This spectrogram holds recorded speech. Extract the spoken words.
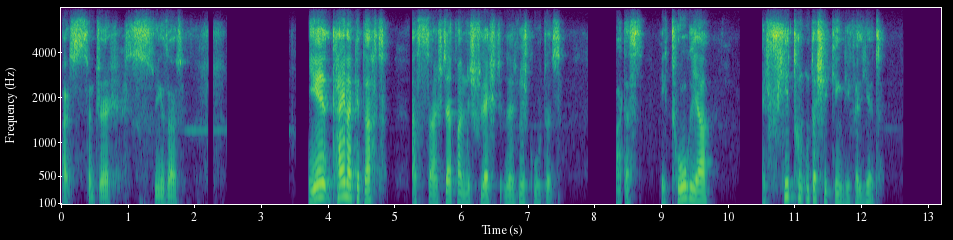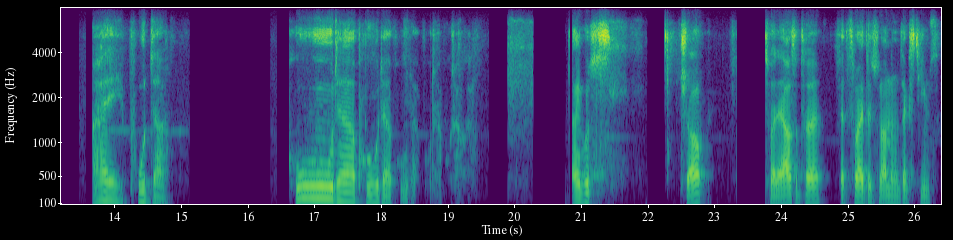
Als sind wie gesagt, je, keiner gedacht, dass St. Stefan nicht schlecht, nicht gut ist. Aber dass Viktoria mit vier Tonnen Unterschied gegen die verliert. Ei, Bruder. Bruder, Bruder, Bruder, Bruder, Bruder. Na gut. Ciao. Das war der erste Teil. Der zweite zu anderen sechs Teams.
